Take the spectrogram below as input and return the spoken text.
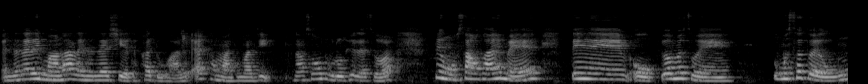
နည်းနည်းလေးမာနလည်းနည်းနည်းရှိရတစ်ဖက်သူပါလေအဲ့ခါမှာဒီမှာကြည့်နောက်ဆုံးသူလို့ဖြစ်လဲဆိုတော့တင်ကိုစောင့်ဆိုင်မယ်တင်ဟိုပြောမှဆိုရင်သူမဆက်သွယ်ဘူး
